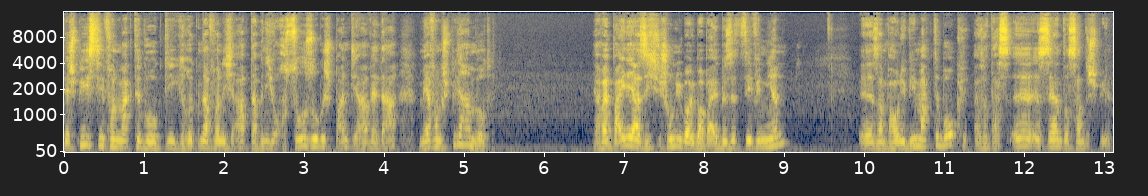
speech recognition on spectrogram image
der Spielstil von Magdeburg, die rücken davon nicht ab. Da bin ich auch so, so gespannt, ja, wer da mehr vom Spiel haben wird. Ja, weil beide ja sich schon über, über Ballbesitz definieren. Äh, St. Pauli wie Magdeburg. Also das äh, ist ein sehr interessantes Spiel.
